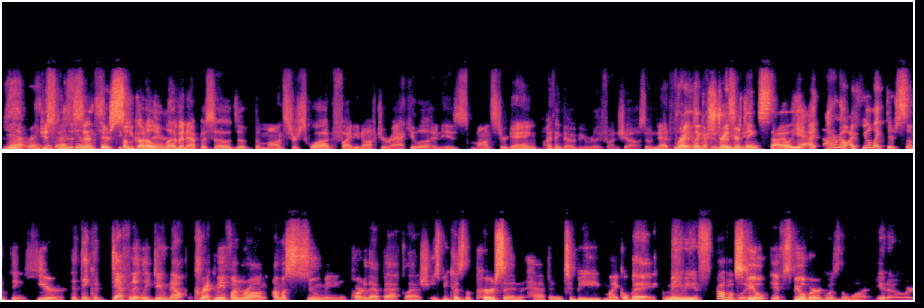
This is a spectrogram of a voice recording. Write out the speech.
Yeah, right. Just like, in I the sense like there's if you got 11 episodes of the Monster Squad fighting off Dracula and his monster gang, I think that would be a really fun show. So Netflix, right, like a Stranger Things style. Yeah, I, I don't know. I feel like there's something here that they could definitely do. Now, correct me if I'm wrong. I'm assuming part of that backlash is because the person happened to be Michael Bay. Maybe if probably Spiel, if Spielberg was the one, you know, or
